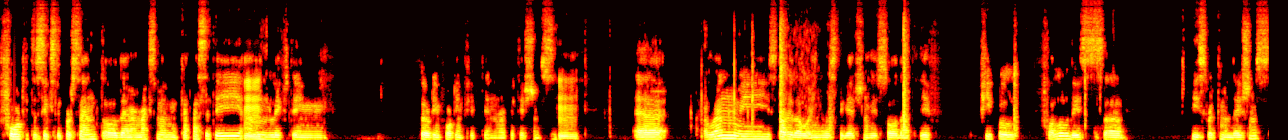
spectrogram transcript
40 to 60 percent of their maximum capacity and lifting 13, 14, 15 repetitions. Mm. Uh, when we started our investigation, we saw that if people follow these uh, these recommendations,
